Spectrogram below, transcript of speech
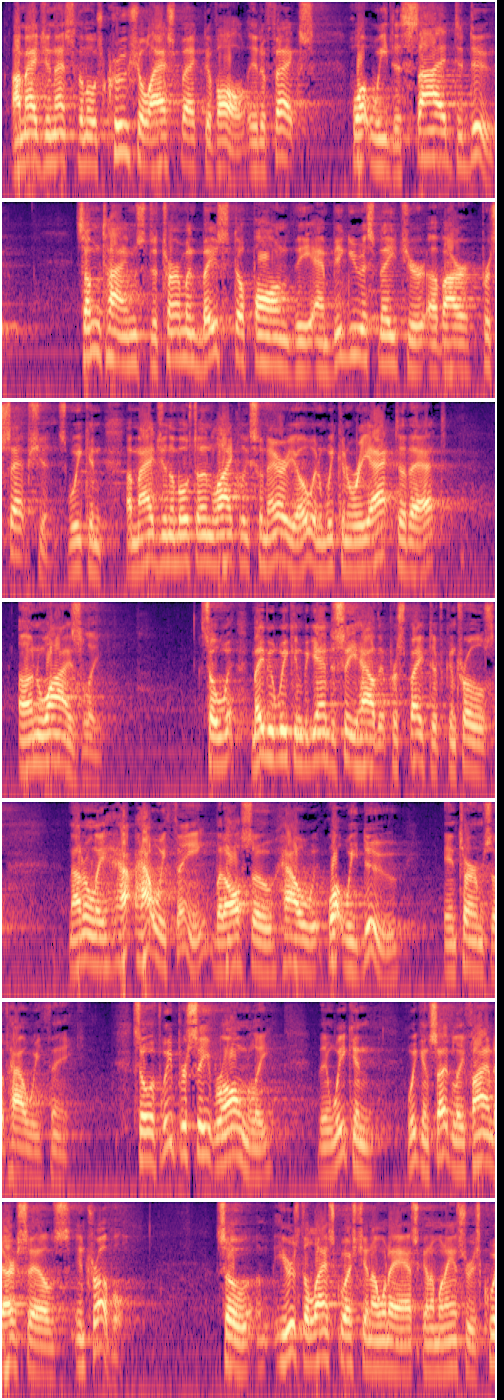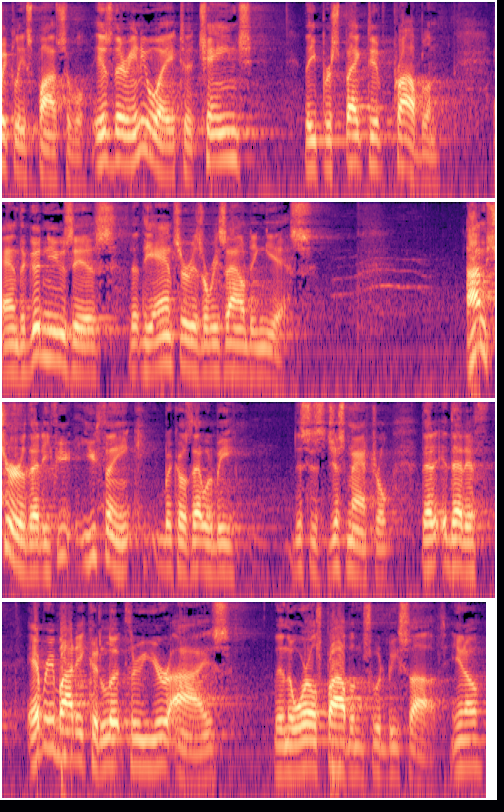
I imagine that's the most crucial aspect of all. It affects what we decide to do, sometimes determined based upon the ambiguous nature of our perceptions. We can imagine the most unlikely scenario and we can react to that unwisely. So maybe we can begin to see how that perspective controls not only how, how we think, but also how we, what we do in terms of how we think. So if we perceive wrongly, then we can, we can suddenly find ourselves in trouble. So um, here's the last question I want to ask, and I'm going to answer as quickly as possible. Is there any way to change the perspective problem? And the good news is that the answer is a resounding yes. I'm sure that if you, you think, because that would be, this is just natural, that, that if everybody could look through your eyes, then the world's problems would be solved. You know,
